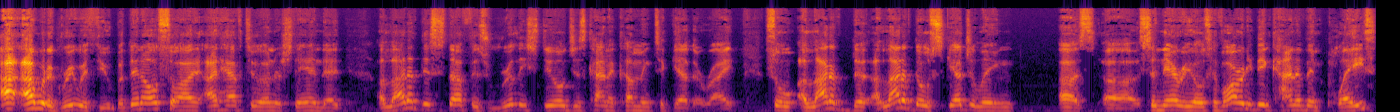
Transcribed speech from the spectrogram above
I, I would agree with you. But then also, I, I'd have to understand that a lot of this stuff is really still just kind of coming together, right? So a lot of the a lot of those scheduling uh, uh, scenarios have already been kind of in place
